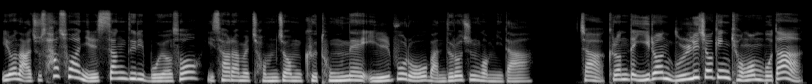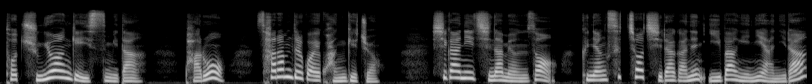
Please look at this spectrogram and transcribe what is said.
이런 아주 사소한 일상들이 모여서 이 사람을 점점 그 동네 일부로 만들어준 겁니다. 자, 그런데 이런 물리적인 경험보다 더 중요한 게 있습니다. 바로 사람들과의 관계죠. 시간이 지나면서 그냥 스쳐 지나가는 이방인이 아니라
